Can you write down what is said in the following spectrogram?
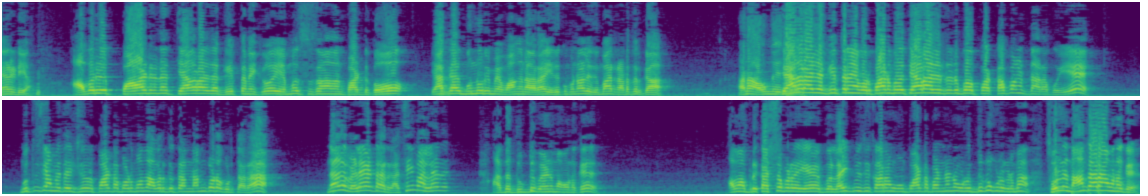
நேரடியா. அவரு பாடின தியாகராஜ கீர்த்தனைக்கோ எம். எஸ். சுசனாதன் பாட்டுக்கோ யாருக்காவது முன்னுரிமை வாங்கினாரா? இதுக்கு முன்னால இது மாதிரி நடந்திருக்கா? ஆனா அவங்க தியாகராஜ கீர்த்தனை அவர் பாடும்போது தியாகராஜ கப்பாங்கிட்டாரா போய்? முத்துசாமி தைச்சர் பாட்டை பாடும்போது அவருக்கு தன் நன்கொடை கொடுத்தாரா? நல்ல விளையாட்டா இருக்கு? அசியமா இல்ல இது? அந்த துட்டு வேணுமா உனக்கு? அவன் அப்படி கஷ்டப்படுற ஏ- லைட் மியூசிக்காரன் உன் பாட்டை பண்ணா ஒரு துட்டு கொடுக்கணுமா? சொல்லு நான் தரேன் உனக்கு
